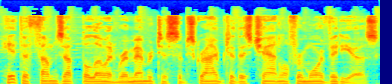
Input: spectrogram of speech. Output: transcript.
hit the thumbs up below and remember to subscribe to this channel for more videos.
